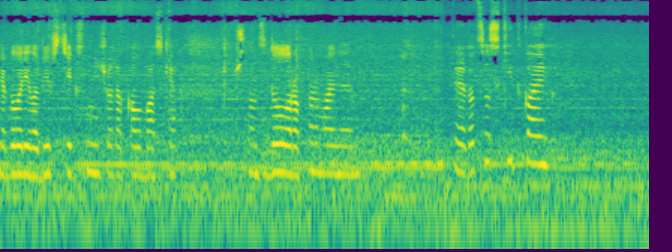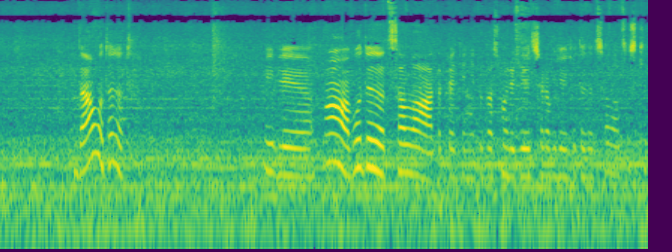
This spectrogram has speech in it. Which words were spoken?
Я говорила, бифстикс, ничего так, колбаски. 16 долларов нормальные. Этот со скидкой. Да, вот этот. Или... А, вот этот салат. Опять я не туда смотрю, 9,49. Вот этот салат со скидкой.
